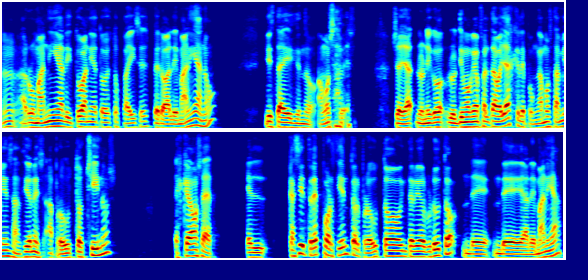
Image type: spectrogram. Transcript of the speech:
¿Eh? a Rumanía, Lituania, todos estos países, pero a Alemania no. Y está diciendo, vamos a ver. O sea, ya lo, único, lo último que me faltaba ya es que le pongamos también sanciones a productos chinos. Es que vamos a ver, el, casi el 3% del Producto Interior Bruto de, Alemania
